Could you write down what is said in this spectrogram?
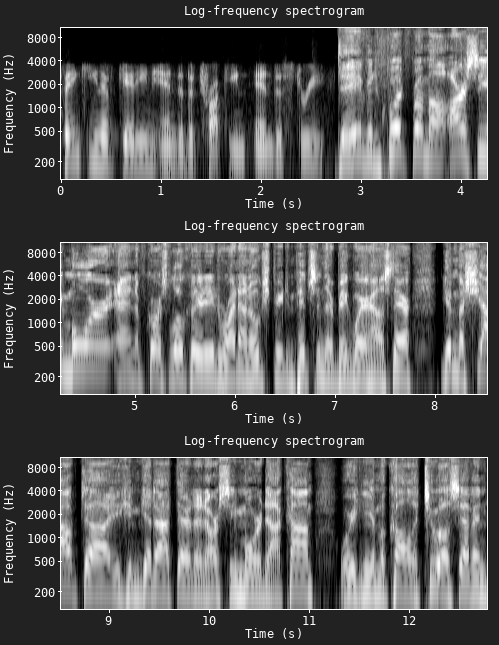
thinking of getting into the trucking industry. David Foote from uh, RC Moore, and of course, located right on Oak Street in Pittston, their big warehouse there. Give them a shout. Uh, you can get out there at rcmoore.com, or you can give them a call at 207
